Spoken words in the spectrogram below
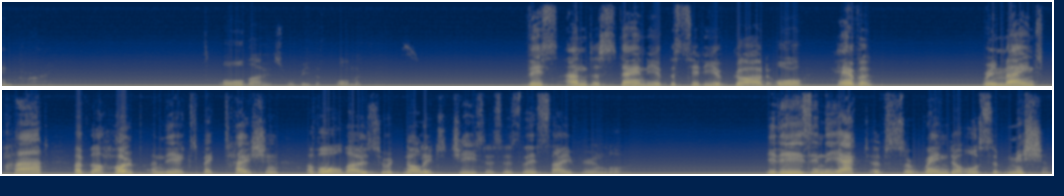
and crying. All those will be the former things this understanding of the city of God or heaven remains part of the hope and the expectation of all those who acknowledge Jesus as their Saviour and Lord. It is in the act of surrender or submission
